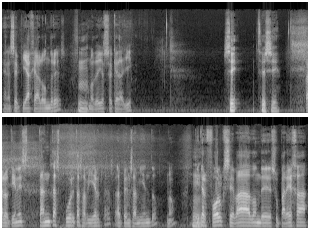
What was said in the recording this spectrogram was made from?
en ese viaje a Londres Hmm. uno de ellos se queda allí. Sí, sí, sí. Claro, tienes tantas puertas abiertas al pensamiento, ¿no? Hmm. Peter Falk se va a donde su pareja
